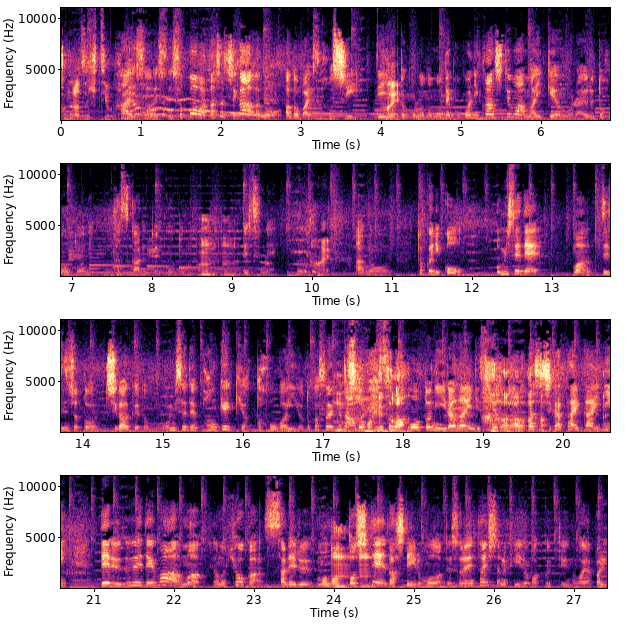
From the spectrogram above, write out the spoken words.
必ず必要だね。はいそうですね。そこは私たちがあのアドバイス欲しいってはいいうところなので、ここに関してはまあ意見をもらえると本当に助かるということうんですね。はい。あの特にこうお店でまあ全然ちょっと違うけどもお店でパンケーキやった方がいいよとかそういうふうなうんアドバイスとか本当にいらないんですけど 私たちが大会に出る上では、まあ、あの評価されるものとして出しているものなんでそれに対してのフィードバックっていうのはやっぱり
